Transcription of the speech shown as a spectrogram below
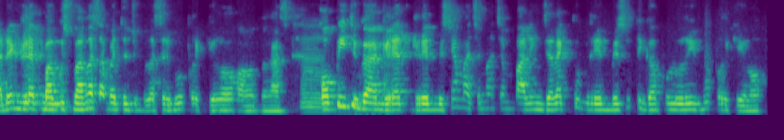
ada yang grade bagus banget sampai tujuh belas ribu per kilo kalau beras Hmm. kopi juga grade grade base-nya macam-macam paling jelek tuh grade base tiga puluh ribu per kilo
